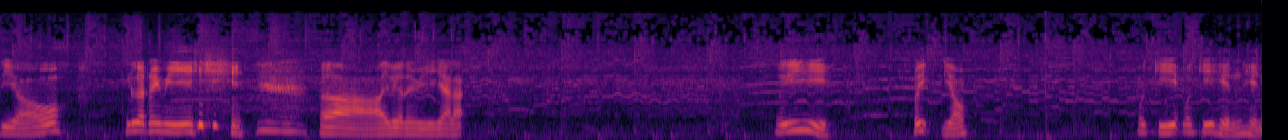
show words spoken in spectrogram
เดี๋ยวเลือดไม่มีอ่าเลือดไม่มีแย่ละเฮ้ย เฮ้ย เดี๋ยว เมื่อกี้ เมื่อกี้เห็น เห็น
